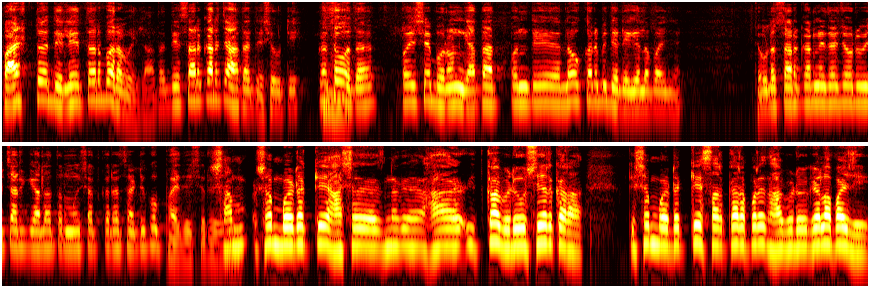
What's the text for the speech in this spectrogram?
फास्ट दिले तर बरं होईल. आता ते सरकारच्या हातात आहे शेवटी. कसं होतं पैसे भरून घेतात पण ते लवकर बी दिले गेलं पाहिजे. तेवढं सरकारने त्याच्यावर विचार केला तर मग शेतकऱ्यांसाठी खूप फायदेशीर होईल. शं- शंभर टक्के हा श- न- हा इतका व्हिडिओ शेअर करा की शंभर टक्के सरकारपर्यंत हा व्हिडिओ गेला पाहिजे.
